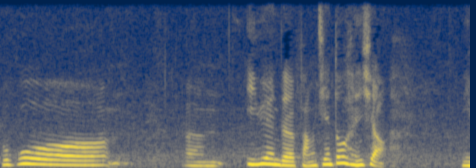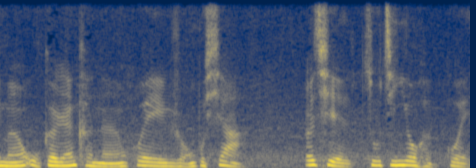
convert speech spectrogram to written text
不过，嗯，医院的房间都很小，你们五个人可能会容不下，而且租金又很贵。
